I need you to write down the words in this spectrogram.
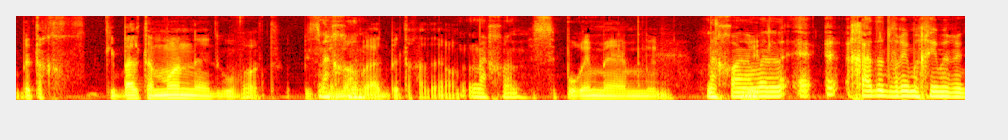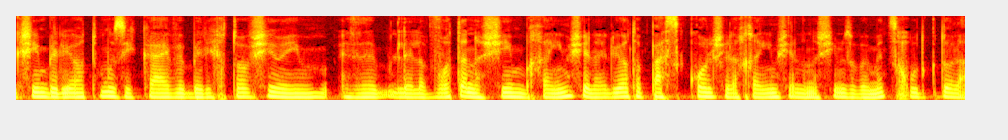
בטח קיבלת המון תגובות בזמנו, נכון. ועד בטח עד היום. נכון. סיפורים... אה, נכון, אבל אה, אחד הדברים הכי מרגשים בלהיות מוזיקאי ובלכתוב שירים, זה ללוות אנשים בחיים שלהם, להיות הפסקול של החיים של אנשים, זו באמת זכות גדולה.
